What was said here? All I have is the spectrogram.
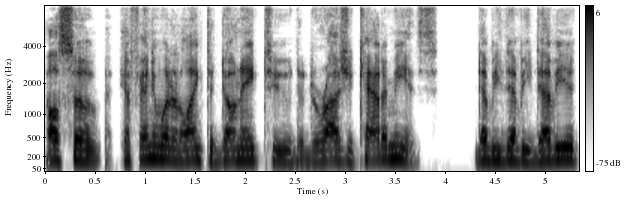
Also, if anyone would like to donate to the Daraja Academy, it's www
